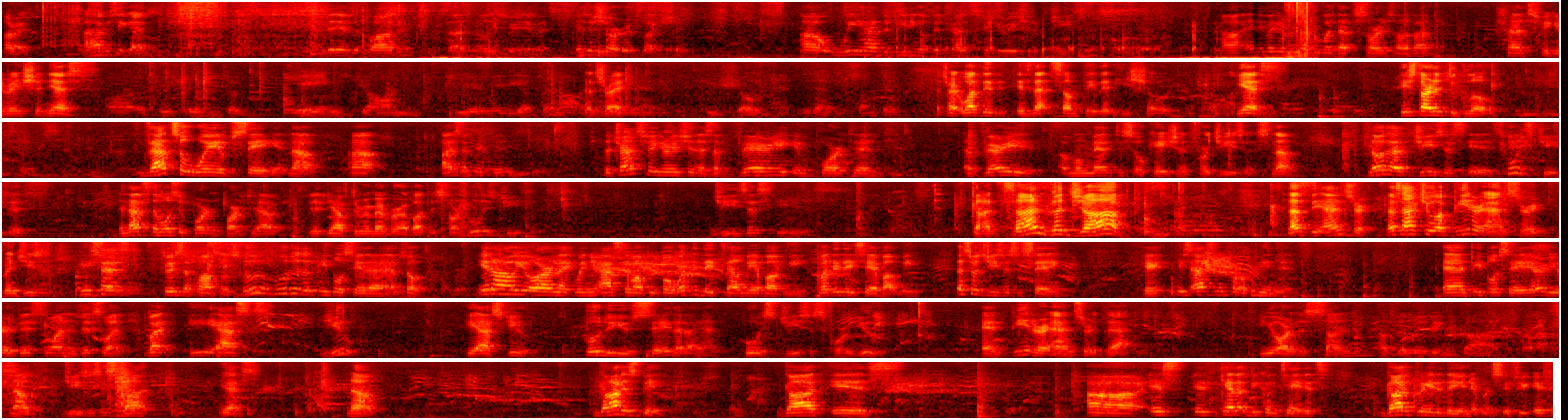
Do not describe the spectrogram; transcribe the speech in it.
All right. Uh, have a seat, guys. In the name of the Father, Son, and Holy Spirit. Amen. It's a short reflection. Uh, we had the reading of the Transfiguration of Jesus. Uh, anybody remember what that story is all about? Transfiguration. Yes. Uh, pretty he took James, John, Peter, maybe up to. That's right. And he showed them something. That's right. What did is that something that he showed? Yes. He started to glow. That's a way of saying it. Now, uh, up here, please. The Transfiguration is a very important, a very a momentous occasion for Jesus. Now, know that Jesus is who is Jesus, and that's the most important part to have that you have to remember about this story. Who is Jesus? Jesus is God's Son. Good job. That's the answer. That's actually what Peter answered when Jesus he says to his apostles, Who who do the people say that I am? So you know how you are like when you ask about people, what did they tell me about me? What did they say about me? That's what Jesus is saying. Okay? He's asking for opinion. And people say, you're, you're this one and this one. But he asks you. He asks you, who do you say that I am? Who is Jesus for you? And Peter answered that. You are the Son of the living God. Now, Jesus is God. Yes? Now, God is big. God is uh, is it cannot be contained. It's God created the universe. If you if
